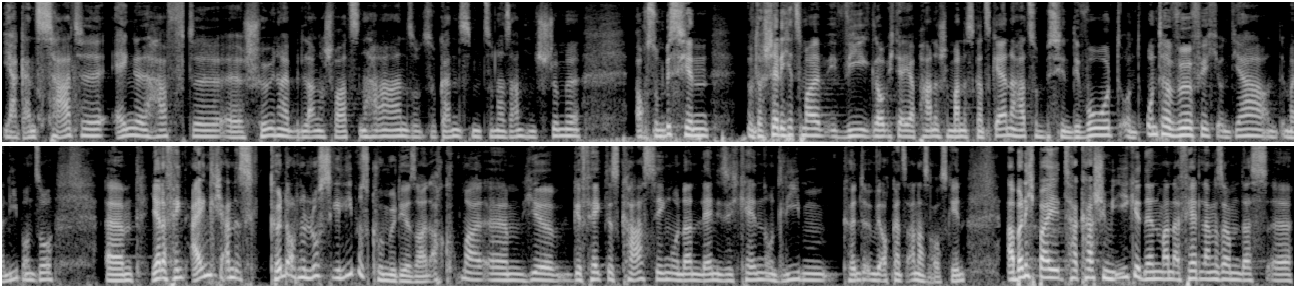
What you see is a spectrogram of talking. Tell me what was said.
ja ganz zarte, engelhafte äh, Schönheit mit langen schwarzen Haaren, so, so ganz mit so einer sanften Stimme. Auch so ein bisschen, unterstelle ich jetzt mal, wie, glaube ich, der japanische Mann das ganz gerne hat, so ein bisschen devot und unterwürfig und ja, und immer lieb und so. Ähm, ja, da fängt eigentlich an, es könnte auch eine lustige Liebeskomödie sein. Ach, guck mal, ähm, hier gefaktes Casting und dann lernen die sich kennen und lieben, könnte irgendwie auch ganz anders ausgehen. Aber nicht bei Takashi Miike, denn man erfährt langsam, dass äh,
